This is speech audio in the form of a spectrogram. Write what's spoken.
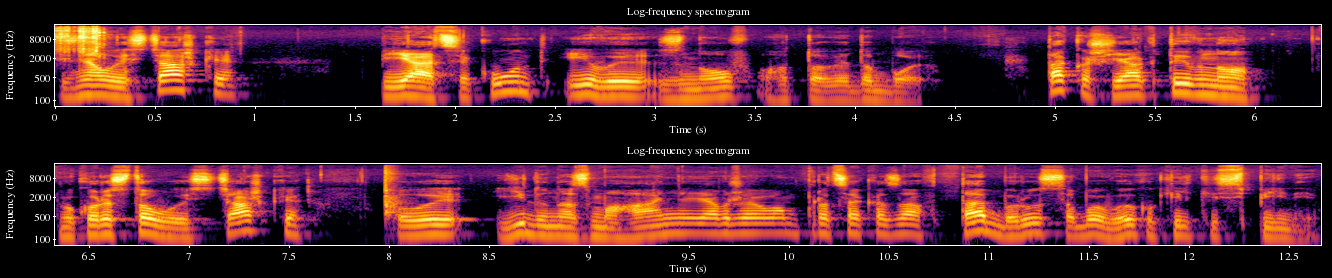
зняли стяжки 5 секунд, і ви знов готові до бою. Також я активно використовую стяжки, коли їду на змагання, я вже вам про це казав, та беру з собою велику кількість спінів.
